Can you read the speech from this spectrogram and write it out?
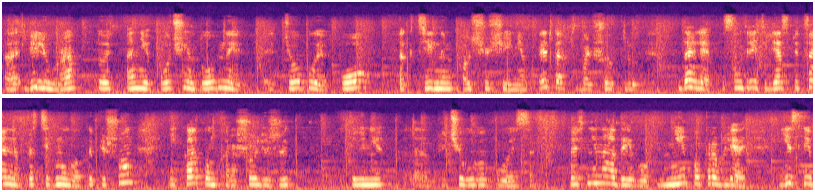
э, велюра, то есть они очень удобные, теплые по тактильным ощущениям. Это большой плюс. Далее, посмотрите, я специально простегнула капюшон и как он хорошо лежит в зоне э, плечевого пояса. То есть не надо его не поправлять. Если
